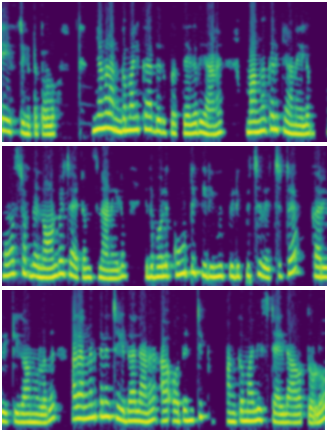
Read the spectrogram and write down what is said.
taste കിട്ടത്തുള്ളൂ. ഞങ്ങൾ അങ്കമാലിക്കാരുടെ ഒരു പ്രത്യേകതയാണ്. മാങ്ങക്കറിക്കാണേലും most of the non veg ഐറ്റംസിനാണേലും ഇതുപോലെ കൂട്ടി തിരുമി പിടിപ്പിച്ച് വെച്ചിട്ട് കറി വെക്കുക എന്നുള്ളത്. അത് അങ്ങനെ തന്നെ ചെയ്താലാണ് ആ ഒതന്റിക് അങ്കമാലി സ്റ്റൈൽ ആവത്തുള്ളൂ.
